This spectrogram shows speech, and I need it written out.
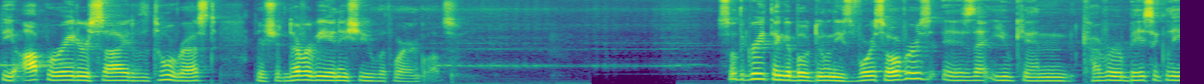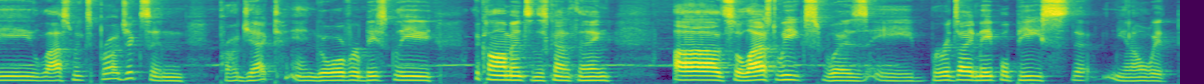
the operator side of the tool rest, there should never be an issue with wearing gloves. So the great thing about doing these voiceovers is that you can cover basically last week's projects and project and go over basically the comments and this kind of thing. Uh, so last week's was a bird's eye maple piece that, you know, it,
